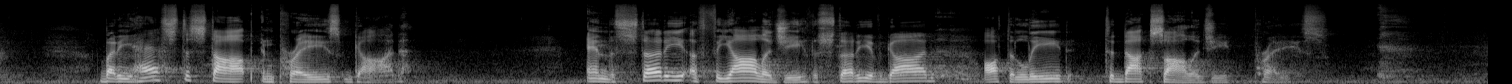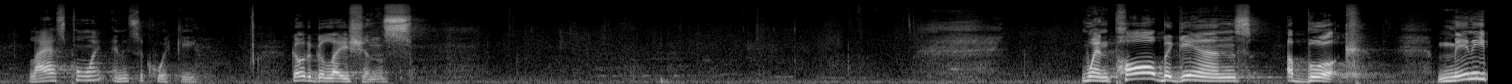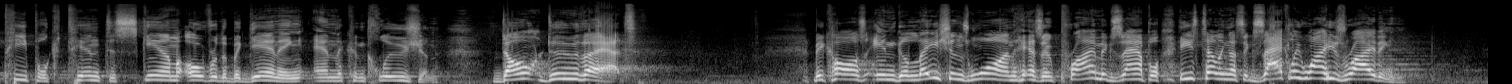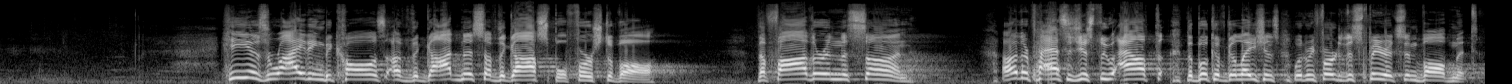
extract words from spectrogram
but he has to stop and praise God. And the study of theology, the study of God, ought to lead to doxology, praise. Last point, and it's a quickie. Go to Galatians. When Paul begins a book, Many people tend to skim over the beginning and the conclusion. Don't do that. Because in Galatians 1, as a prime example, he's telling us exactly why he's writing. He is writing because of the godness of the gospel, first of all. The Father and the Son. Other passages throughout the book of Galatians would refer to the Spirit's involvement.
